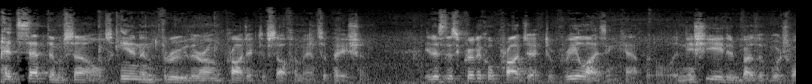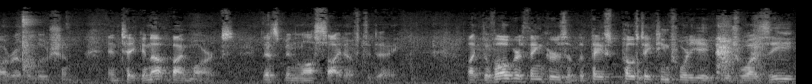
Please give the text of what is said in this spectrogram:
had set themselves in and through their own project of self emancipation. It is this critical project of realizing capital, initiated by the bourgeois revolution and taken up by Marx, that's been lost sight of today. Like the vulgar thinkers of the post 1848 bourgeoisie,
